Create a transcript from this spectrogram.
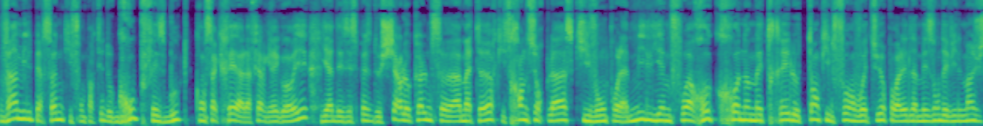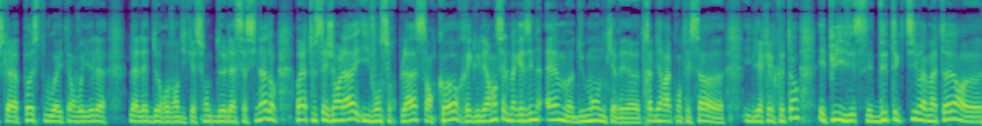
20 000 personnes qui font partie de groupes Facebook consacrés à l'affaire Grégory. Il y a des espèces de Sherlock Holmes amateurs qui se rendent sur place, qui vont pour la millième fois rechronométrer le temps qu'il faut en voiture pour aller de la maison des Villemains jusqu'à la poste où a été envoyée la, la lettre de revendication de l'assassinat. Donc voilà, tous ces gens-là, ils vont sur place encore régulièrement. C'est le magazine M du Monde qui avait très bien raconté ça euh, il y a quelque temps. Et puis ces détectives amateurs, euh,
